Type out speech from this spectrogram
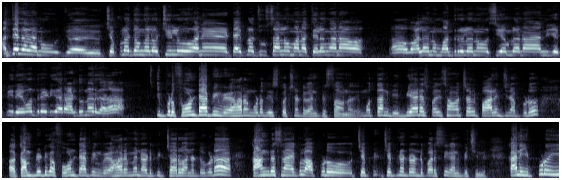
అంతే కదా నువ్వు చెప్పుల దొంగలు వచ్చిళ్ళు అనే టైప్లో చూస్తాను మన తెలంగాణ వాళ్ళను మంత్రులను సీఎంలను అని చెప్పి రేవంత్ రెడ్డి గారు అంటున్నారు కదా. ఇప్పుడు ఫోన్ ట్యాపింగ్ వ్యవహారం కూడా తీసుకొచ్చినట్టు కనిపిస్తూ ఉన్నది. మొత్తానికి బీఆర్ఎస్ పది సంవత్సరాలు పాలించినప్పుడు కంప్లీట్గా ఫోన్ ట్యాపింగ్ వ్యవహారమే నడిపించారు అన్నట్టు కూడా కాంగ్రెస్ నాయకులు అప్పుడు చెప్పి చెప్పినటువంటి పరిస్థితి కనిపించింది. కానీ ఇప్పుడు ఈ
